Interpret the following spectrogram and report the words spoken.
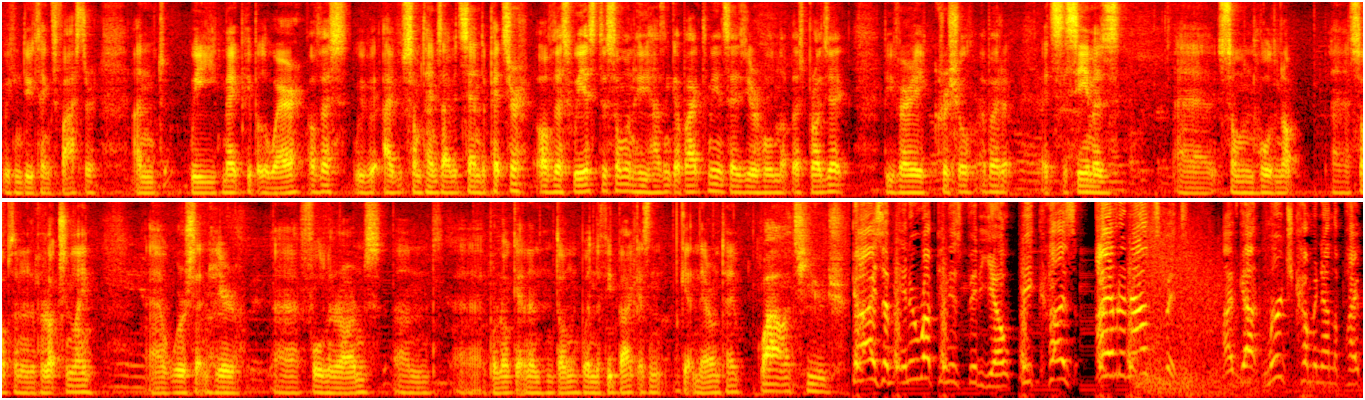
we can do things faster and we make people aware of this we I, sometimes I would send a picture of this waste to someone who hasn't got back to me and says you're holding up this project be very crucial about it it's the same as uh, someone holding up uh, something in a production line uh, we're sitting here uh, folding our arms and uh, we're not getting anything done when the feedback isn't getting there on time Wow, that's huge. Guys, I'm interrupting this video because I have an announcement. I've got merch coming down the pipe.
